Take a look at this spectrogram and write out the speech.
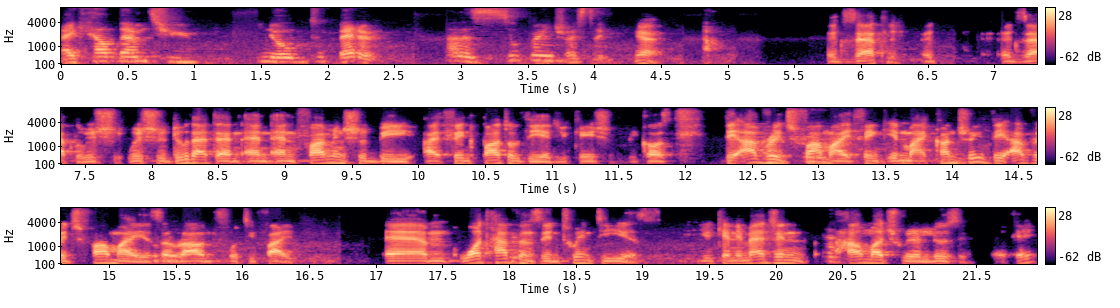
like help them to you know do better that is super interesting yeah, yeah. exactly it, exactly. We should we should do that. And, and and farming should be i think part of the education because the average mm-hmm. farmer i think in my country the average farmer is around 45 um, what happens in 20 years? You can imagine how much we're losing okay?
